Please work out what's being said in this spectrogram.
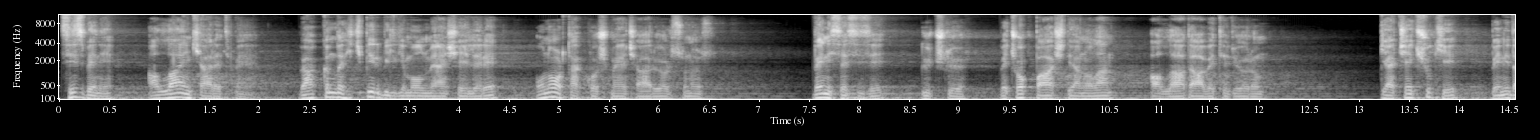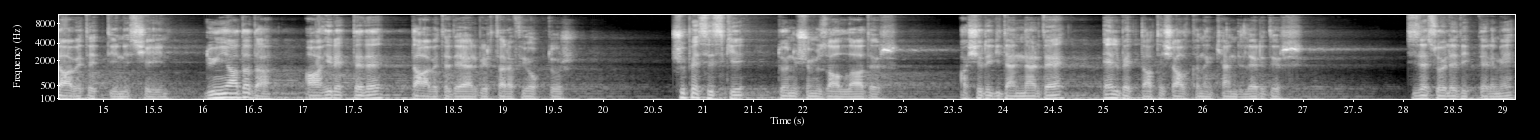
Siz beni Allah'a inkar etmeye ve hakkında hiçbir bilgim olmayan şeyleri ona ortak koşmaya çağırıyorsunuz. Ben ise sizi güçlü ve çok bağışlayan olan Allah'a davet ediyorum. Gerçek şu ki beni davet ettiğiniz şeyin dünyada da ahirette de davete değer bir tarafı yoktur. Şüphesiz ki dönüşümüz Allah'adır. Aşırı gidenler de elbette ateş halkının kendileridir. Size söylediklerimi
